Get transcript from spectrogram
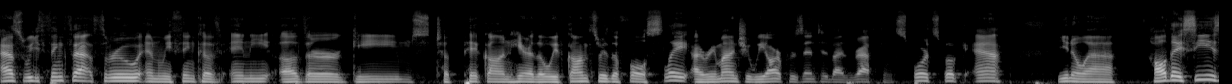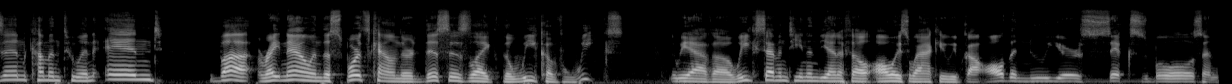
As we think that through and we think of any other games to pick on here, though we've gone through the full slate, I remind you we are presented by the DraftKings Sportsbook app. You know, uh, holiday season coming to an end. But right now in the sports calendar, this is like the week of weeks. We have uh, week 17 in the NFL, always wacky. We've got all the New Year's Six Bowls and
